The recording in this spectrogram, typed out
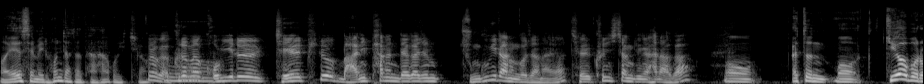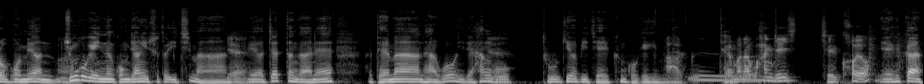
어, ASML이 혼자서 다 하고 있죠. 그러니까 어. 그러면 거기를 제일 필요 많이 파는 데가 좀 중국이라는 거잖아요. 제일 큰 시장 중에 하나가. 뭐 하여튼 뭐 기업으로 보면 어. 중국에 있는 공장일 수도 있지만 예. 예, 어쨌든 간에 대만하고 이제 한국 예. 두 기업이 제일 큰 고객입니다. 아, 음. 대만하고 한국이 제일 커요. 예, 그러니까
